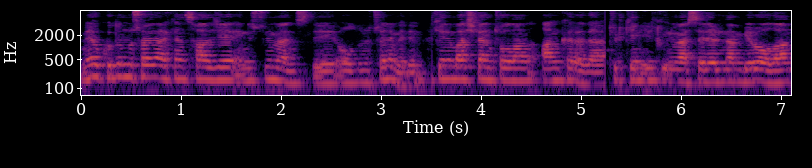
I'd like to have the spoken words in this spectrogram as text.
Ne okuduğumu söylerken sadece endüstri mühendisliği olduğunu söylemedim. Türkiye'nin başkenti olan Ankara'da, Türkiye'nin ilk üniversitelerinden biri olan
